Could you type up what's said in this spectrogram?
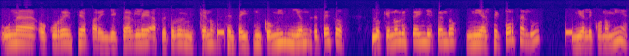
una ocurrencia para inyectarle a petróleos mexicanos 65 mil millones de pesos, lo que no lo está inyectando ni al sector salud ni a la economía.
